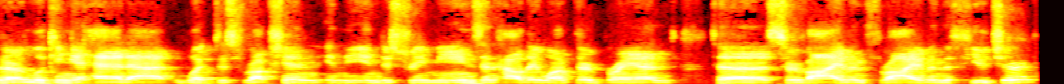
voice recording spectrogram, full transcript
that are looking ahead at what disruption in the industry means and how they want their brand to survive and thrive in the future,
